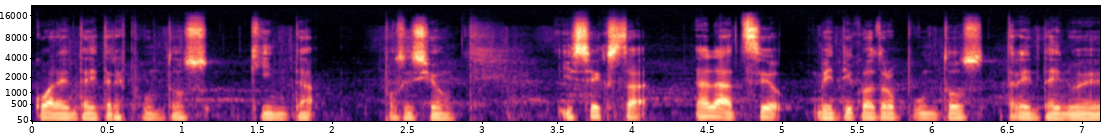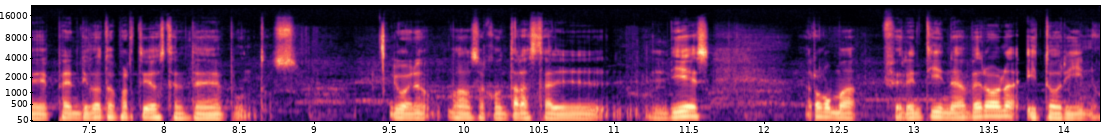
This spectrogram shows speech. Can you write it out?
43 puntos, quinta posición. Y sexta, la Lazio, 24 puntos, 39, 24 partidos, 39 puntos. Y bueno, vamos a contar hasta el, 10. Roma, Fiorentina, Verona y Torino.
